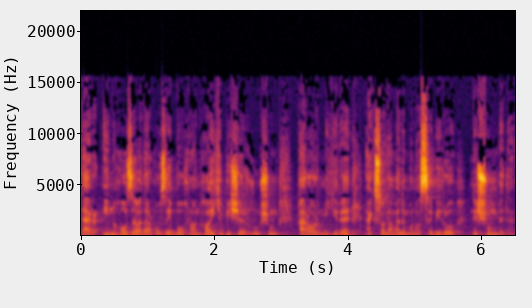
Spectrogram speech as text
در این حوزه و در حوزه بحران هایی که پیش روشون قرار می‌گیره عکس مناسبی رو نشون بدن.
